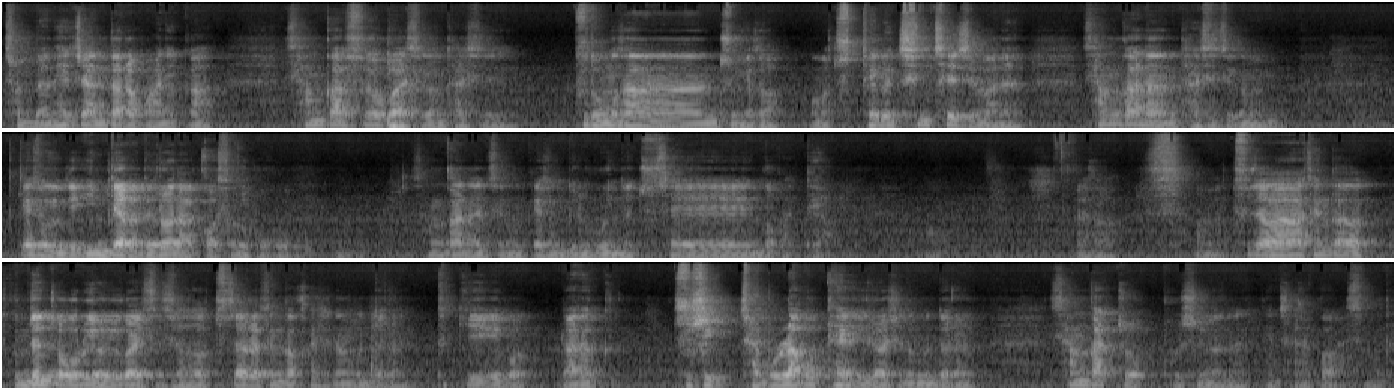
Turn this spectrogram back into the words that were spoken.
전면 해제한다라고 하니까 상가 수요가 지금 다시 부동산 중에서 어, 주택은 침체지만은 상가는 다시 지금 계속 이제 임대가 늘어날 것으로 보고 음, 상가는 지금 계속 늘고 있는 추세인 것 같아요. 어, 그래서 아마 투자 생각 금전적으로 여유가 있으셔서 투자를 생각하시는 분들은 특히 뭐 나는 그 주식 잘 몰라 못해 이러시는 분들은 상가 쪽 보시면은 괜찮을 것 같습니다.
